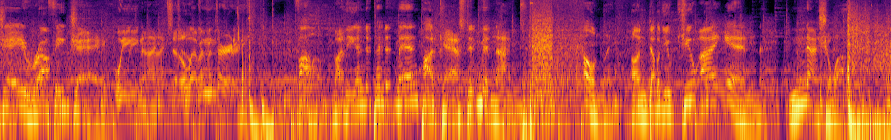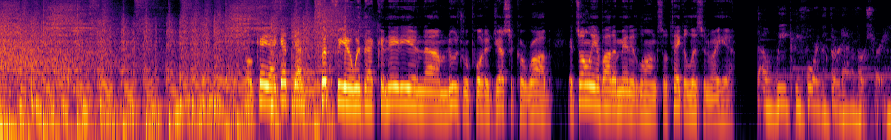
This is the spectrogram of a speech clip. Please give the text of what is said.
DJ Ralphie J. Weeknights at 11:30. Followed by the Independent Man Podcast at midnight. Only on WQIN Nashua. Okay, I got that clip for you with that Canadian um, news reporter Jessica Robb. It's only about a minute long, so take a listen right here. a week before the third anniversary.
